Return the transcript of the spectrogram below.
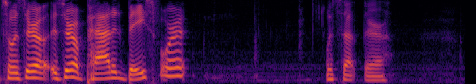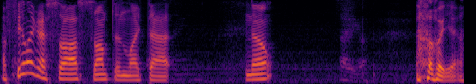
so is there a is there a padded base for it? What's that there? I feel like I saw something like that. No. Oh yeah.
